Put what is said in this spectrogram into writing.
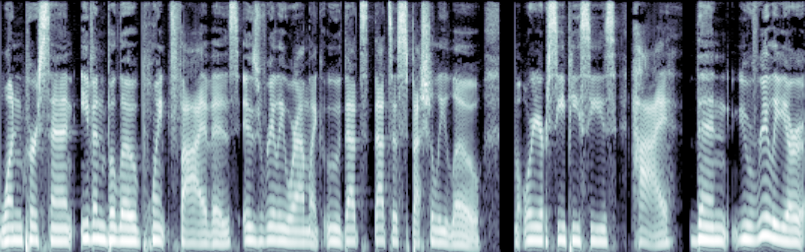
1%, even below 0.5 is is really where I'm like, "Ooh, that's that's especially low." Or your CPC's high, then you really are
